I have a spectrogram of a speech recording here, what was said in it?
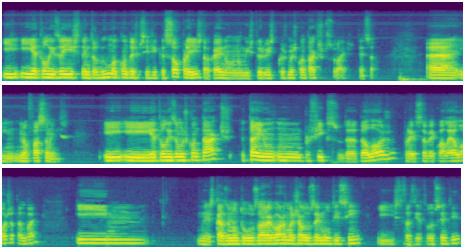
e, e, atualiza isto dentro de uma conta específica só para isto, ok? Não, não misturo isto com os meus contactos pessoais, atenção. Uh, e não façam isso. E, e atualizam os contactos, tem um, um prefixo da, da, loja, para eu saber qual é a loja também. E hum, neste caso eu não estou a usar agora, mas já usei multisim e isto fazia todo o sentido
